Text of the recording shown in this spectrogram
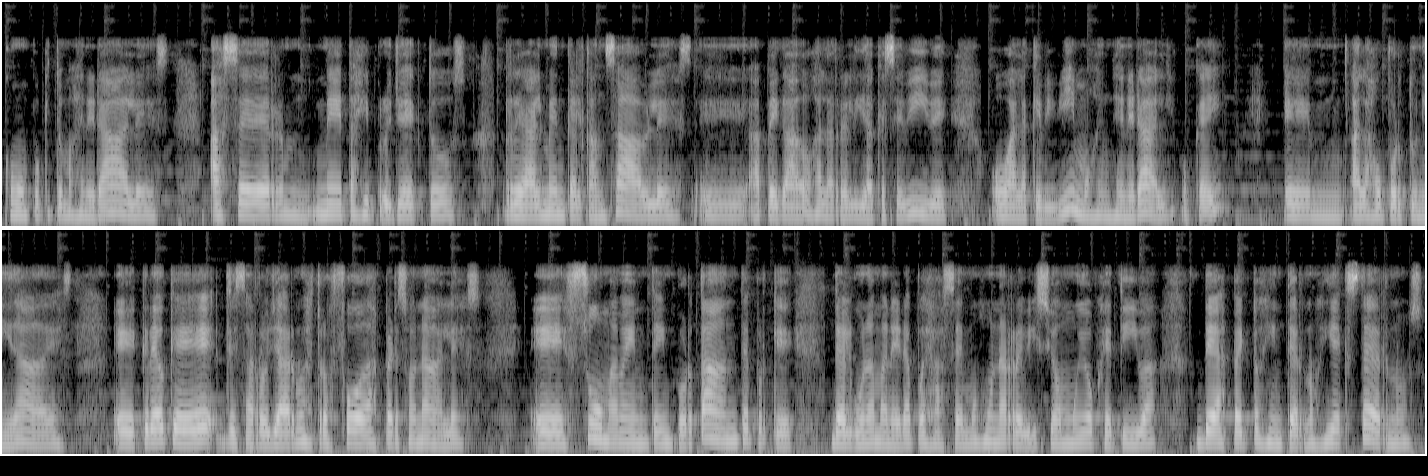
como un poquito más generales, hacer metas y proyectos realmente alcanzables, eh, apegados a la realidad que se vive o a la que vivimos en general, ¿ok? Em, a las oportunidades. Eh, creo que desarrollar nuestros FODAS personales es sumamente importante porque de alguna manera pues hacemos una revisión muy objetiva de aspectos internos y externos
